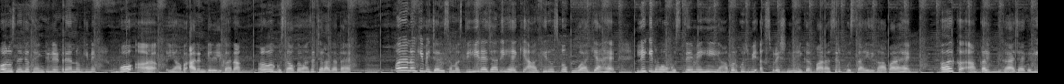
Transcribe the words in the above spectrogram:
और उसने जो थैंक यू लेटर है अनोखी ने, वो यहाँ पर आर्यन के लिए लिखा था। और वो गुस्सा होकर वहाँ से चला जाता है। और अनोखी बेचारी समझती ही रह जाती है कि आखिर उसको हुआ क्या है। लेकिन वो गुस्से में ही यहाँ पर कुछ भी एक्सप्रेस नहीं कर पा रहा, सिर्फ़ गुस्सा ही दिखा पा रहा है। और कल दिखाया जाएगा कि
